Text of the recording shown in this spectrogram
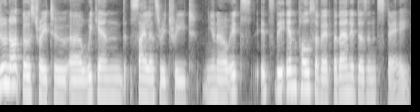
do not go straight to a weekend silence retreat. You know, it's it's the impulse of it, but then it doesn't stay.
